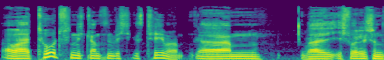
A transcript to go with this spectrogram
Aber Tod finde ich ganz ein wichtiges Thema. Ähm, weil ich wurde schon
